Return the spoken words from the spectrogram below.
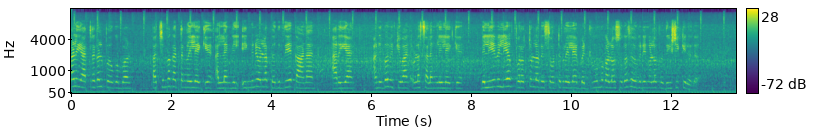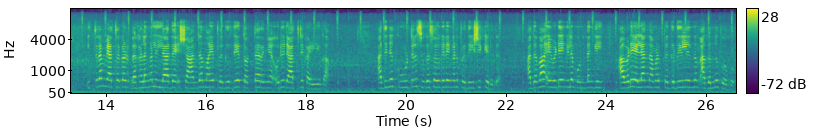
നിങ്ങൾ യാത്രകൾ പോകുമ്പോൾ പശ്ചിമഘട്ടങ്ങളിലേക്ക് അല്ലെങ്കിൽ ഇങ്ങനെയുള്ള പ്രകൃതിയെ കാണാൻ അറിയാൻ അനുഭവിക്കുവാൻ ഉള്ള സ്ഥലങ്ങളിലേക്ക് വലിയ വലിയ പുറത്തുള്ള റിസോർട്ടുകളിലെ ബെഡ്റൂമുകളോ സുഖസൗകര്യങ്ങളോ പ്രതീക്ഷിക്കരുത്. ഇത്തരം യാത്രകൾ ബഹളങ്ങളില്ലാതെ ശാന്തമായ പ്രകൃതിയെ തൊട്ടറിഞ്ഞ് ഒരു രാത്രി കഴിയുക. അതിന് കൂടുതൽ സുഖസൗകര്യങ്ങൾ പ്രതീക്ഷിക്കരുത്. അഥവാ എവിടെയെങ്കിലും ഉണ്ടെങ്കിൽ അവിടെയെല്ലാം നമ്മൾ പ്രകൃതിയിൽ നിന്നും അകന്നു പോകും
